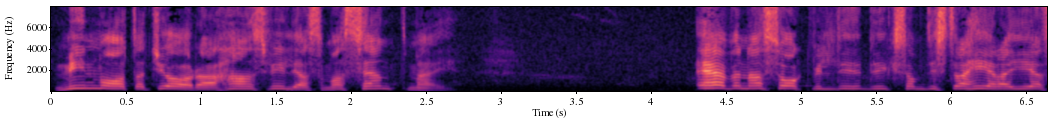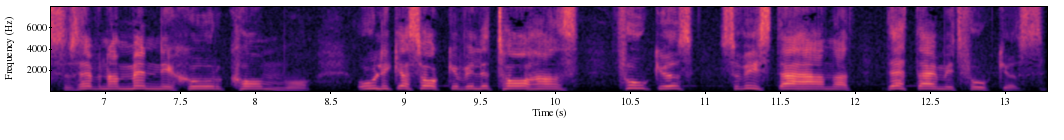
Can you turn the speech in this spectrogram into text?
min mat att göra hans vilja som har sänt mig. Även när saker vill liksom distrahera Jesus, även när människor kom och olika saker ville ta hans fokus, så visste han att detta är mitt fokus.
